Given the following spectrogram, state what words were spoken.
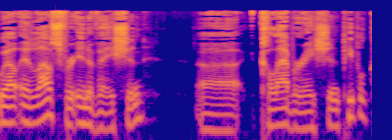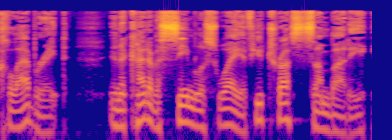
Well, it allows for innovation, uh, collaboration. People collaborate in a kind of a seamless way. If you trust somebody,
